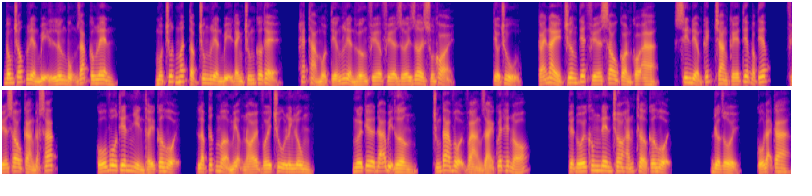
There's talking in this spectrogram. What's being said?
đông chốc liền bị lưng bụng giáp công lên. Một chút mất tập trung liền bị đánh trúng cơ thể hét thảm một tiếng liền hướng phía phía dưới rơi xuống khỏi. Tiểu chủ, cái này trương tiết phía sau còn có a, xin điểm kích trang kế tiếp đọc tiếp, phía sau càng đặc sắc. Cố vô thiên nhìn thấy cơ hội, lập tức mở miệng nói với chu linh lung. Người kia đã bị thương, chúng ta vội vàng giải quyết hết nó. Tuyệt đối không nên cho hắn thở cơ hội. Được rồi, cố đại ca.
